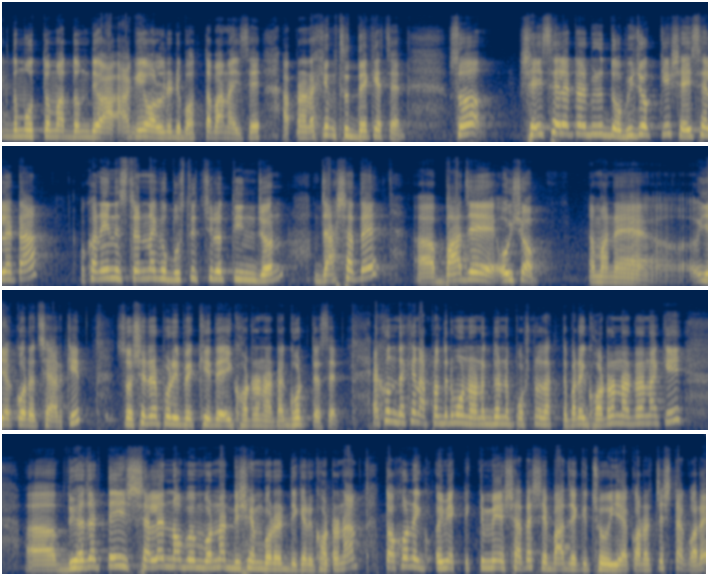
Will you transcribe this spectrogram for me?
একদম উচ্চ মাধ্যম দিয়ে আগে অলরেডি ভত্তা বানাইছে, আপনারা কিন্তু দেখেছেন। সো সেই ছেলেটার বিরুদ্ধে অভিযোগ কি? সেই ছেলেটা, ওখানে ইনস্ট্যান্ট নাকি উপস্থিত ছিল তিনজন, যার সাথে বাজে ওইসব মানে ইয়ে করেছে আর কি। সো সেটার পরিপ্রেক্ষিতে এই ঘটনাটা ঘটতেছে। এখন দেখেন, আপনাদের মনে অনেক ধরনের প্রশ্ন থাকতে পারে। এই ঘটনাটা নাকি দুই হাজার তেইশ সালের নভেম্বর না ডিসেম্বরের দিকের ঘটনা। তখন ওই একটি মেয়ের সাথে সে বাজে কিছু ইয়ে করার চেষ্টা করে।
